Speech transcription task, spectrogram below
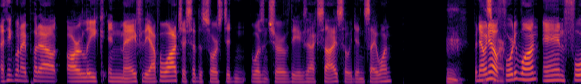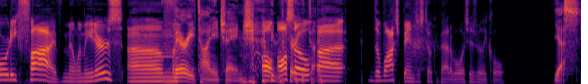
I think when I put out our leak in May for the Apple Watch, I said the source didn't wasn't sure of the exact size, so we didn't say one. Hmm, but now we know smart. 41 and 45 millimeters. Um, very tiny change. oh, also, uh, the watch bands are still compatible, which is really cool. yes,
